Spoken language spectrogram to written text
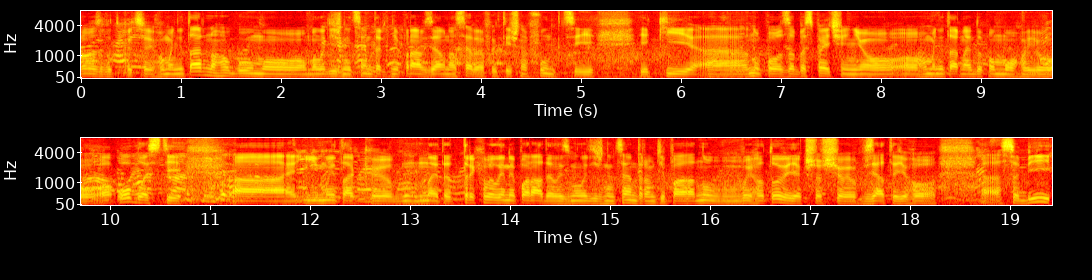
розвитку цього гуманітарного буму. Молодіжний центр Дніпра взяв на себе фактично функції, які е, ну по забезпеченню гуманітарною допомогою області. А, і ми так е, знаєте, три хвилини порадили з молодіжним центром. Типа, ну ви готові, якщо що, взяти його е, собі.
